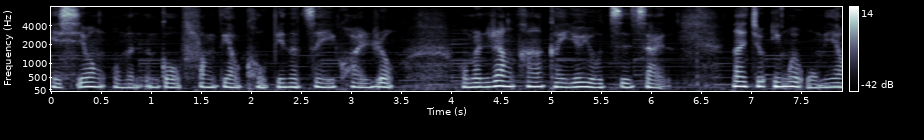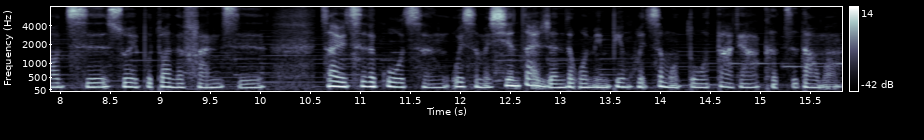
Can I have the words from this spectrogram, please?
也希望我们能够放掉口边的这一块肉，我们让它可以悠游自在。那就因为我们要吃，所以不断的繁殖。在于吃的过程，为什么现代人的文明病会这么多？大家可知道吗？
